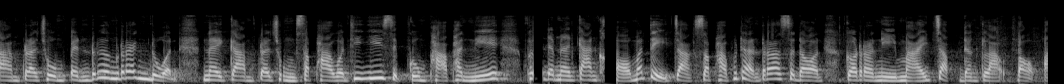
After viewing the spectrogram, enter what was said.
การประชุมเป็นเรื่องเร่งด่วน ในการประชุมสภาวันที่ 20 กุมภาพันธ์นี้ ดำเนินการขอมติจากสภาผู้แทนราษฎร กรณีหมายจับดังกล่าวต่อไป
